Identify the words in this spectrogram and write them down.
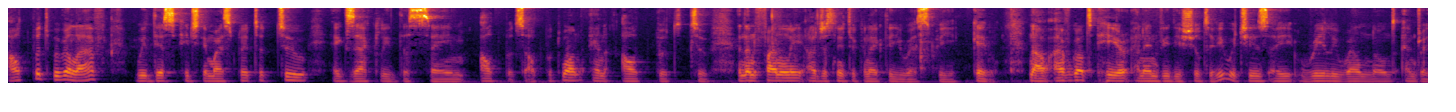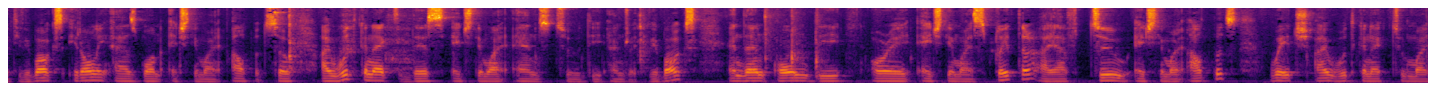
output we will have with this HDMI splitter two exactly the same outputs. Output output 1 and output 2. And then finally, I just need to connect the USB cable. Now, I've got here an NVIDIA Shield TV, which is a really well-known Android TV box. It only has one HDMI output. So I would connect this HDMI end to the Android TV box. And then on the OREI HDMI splitter, I have two HDMI outputs, which I would connect to my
